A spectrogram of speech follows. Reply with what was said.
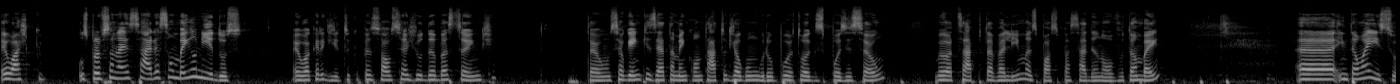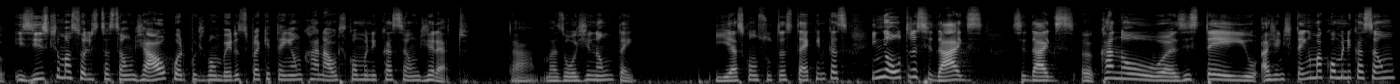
Eu acho que os profissionais dessa área são bem unidos. Eu acredito que o pessoal se ajuda bastante. Então, se alguém quiser também contato de algum grupo, eu estou à disposição. Meu WhatsApp estava ali, mas posso passar de novo também. Uh, então é isso. Existe uma solicitação já ao Corpo de Bombeiros para que tenha um canal de comunicação direto, tá? Mas hoje não tem. E as consultas técnicas em outras cidades, cidades uh, Canoas, Esteio, a gente tem uma comunicação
